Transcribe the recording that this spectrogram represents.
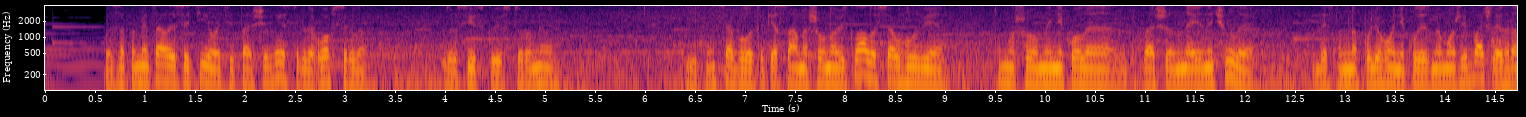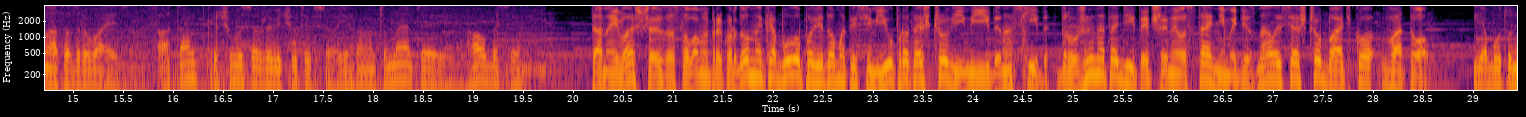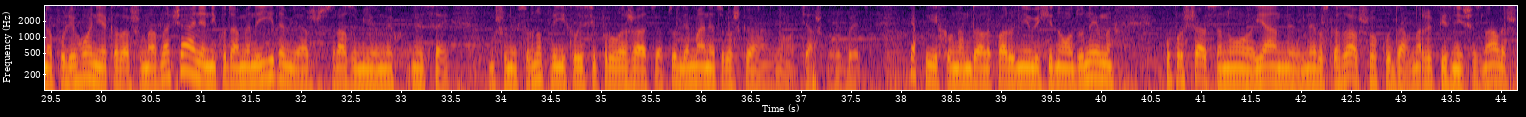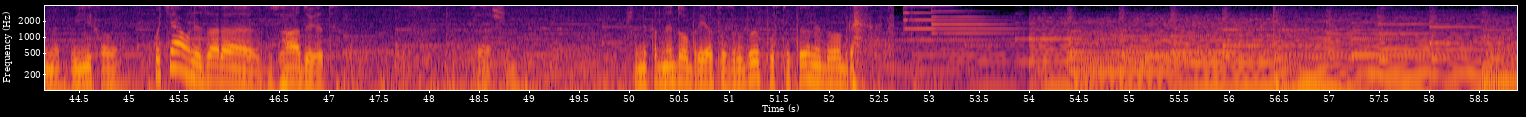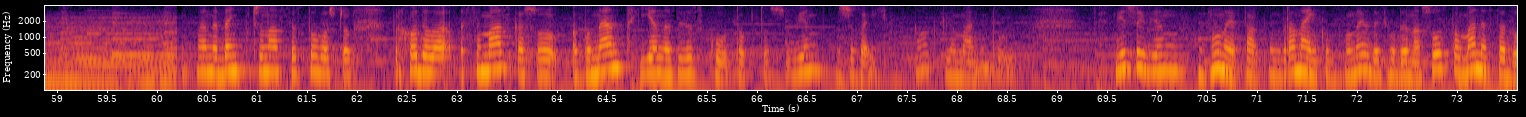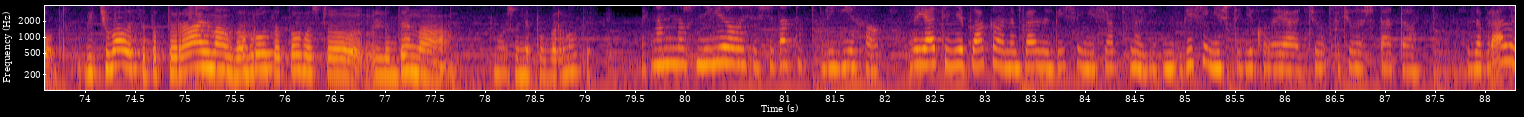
Запам'яталися ті оці перші вистріли, обстріли з російської сторони. Їхнє. Це було таке саме, що воно відклалося в голові, тому що ми ніколи, по-перше, не, не чули. Десь там на полігоні, колись ми може і бачили, як граната зривається. А там причулося вже відчути все. І гранатомети, і гаубиці. Та найважче, за словами прикордонника, було повідомити сім'ю про те, що він їде на схід. Дружина та діти чи не останніми дізналися, що батько в АТО. Я був тут на полігоні, я казав, що в нас навчання, нікуди ми не їдемо, я ж зразу мені не, не цей. Тому що вони все одно приїхали всі проважати, а то для мене трошки ну, тяжко робити. Я поїхав, нам дали пару днів вихідного до ними, попрощався, ну я не, розказав, що куди. Вони вже пізніше знали, що ми поїхали. Хоча вони зараз згадують це, що, що недобре я то зробив, поступив недобре. У мене день починався з того, що приходила смс, що абонент є на зв'язку, тобто що він живий. Так, для мене було. Пізніше він дзвонив, так, він раненько дзвонив, десь година шоста, в мене все добре. Відчувалася, тобто реальна загроза того, що людина може не повернутися. Нам ж не вірилося, що тато приїхав. Ну я тоді плакала, напевно, більше, ніж я ну, більше, ніж тоді, коли я чу- почула, що тата забрали.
